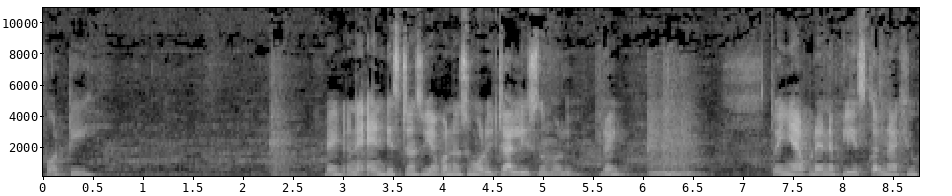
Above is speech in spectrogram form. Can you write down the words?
ફોર્ટી રાઈટ અને એન ડિસ્ટન્સ બી આપણને શું મળ્યું? ચાલીસનું મળ્યું. રાઈટ તો અહીંયા આપણે એને પ્લેસ કરી નાખ્યું.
